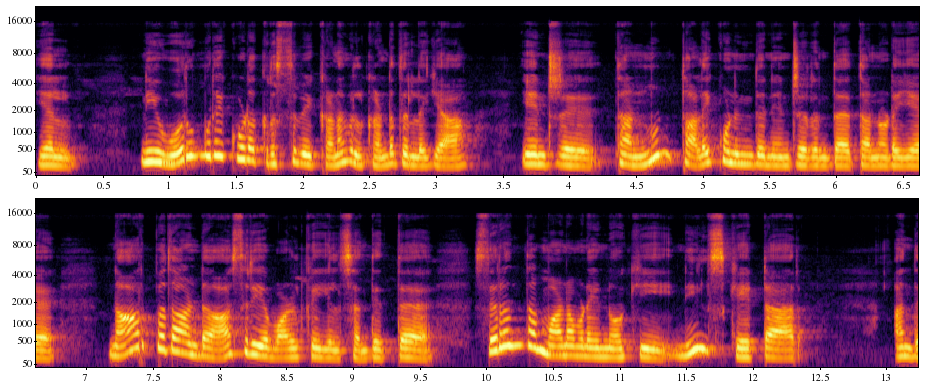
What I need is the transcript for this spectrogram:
எல். நீ ஒரு முறை கூட கிறிஸ்துவை கனவில் கண்டதில்லையா? என்று தன் முன் தலை குனிந்து நின்றிருந்த தன்னுடைய நாற்பது ஆண்டு ஆசிரிய வாழ்க்கையில் சந்தித்த சிறந்த மாணவனை நோக்கி நீல்ஸ் கேட்டார். அந்த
